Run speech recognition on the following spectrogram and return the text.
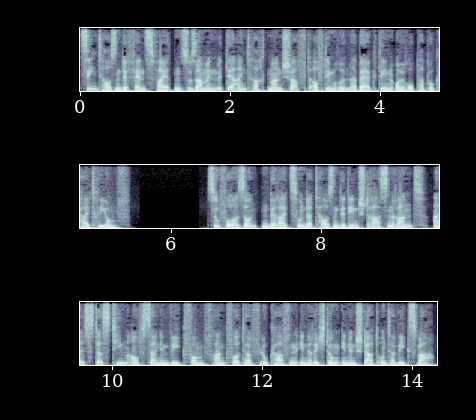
Zehntausende Fans feierten zusammen mit der Eintracht-Mannschaft auf dem Römerberg den Europapokaltriumph. Zuvor sonnten bereits Hunderttausende den Straßenrand, als das Team auf seinem Weg vom Frankfurter Flughafen in Richtung Innenstadt unterwegs war.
